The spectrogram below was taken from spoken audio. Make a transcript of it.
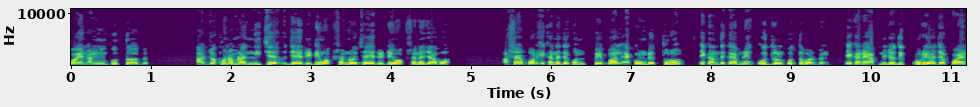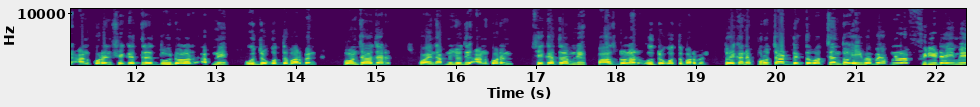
কয়েন আর্নিং করতে হবে। আর যখন আমরা নিচে যে রিডিম অপশন রয়েছে, এই রিডিম অপশনে যাব আসার পর এখানে দেখুন পেপাল অ্যাকাউন্টের থ্রু এখান থেকে আপনি উইথড্র করতে পারবেন। এখানে আপনি যদি কুড়ি হাজার কয়েন আর্ন করেন, সেক্ষেত্রে দুই ডলার আপনি উইথড্র করতে পারবেন। পঞ্চাশ হাজার কয়েন আপনি যদি আর্ন করেন, সেক্ষেত্রে আপনি পাঁচ ডলার উইথড্র করতে পারবেন। তো এখানে পুরো চার্ট দেখতে পাচ্ছেন। তো এইভাবে আপনারা ফ্রি টাইমে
